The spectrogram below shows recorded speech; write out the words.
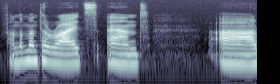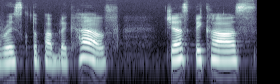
fundamental rights and uh, risk to public health, just because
